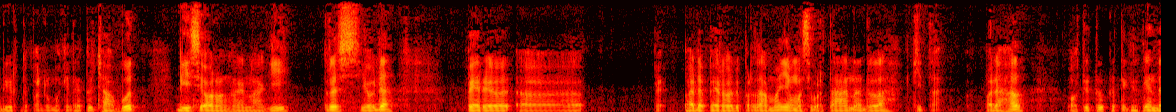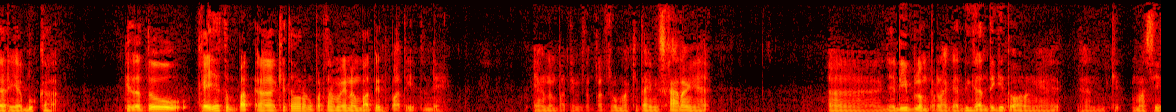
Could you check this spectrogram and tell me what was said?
di depan rumah kita itu cabut diisi orang lain lagi terus ya udah periode eh, pe- pada periode pertama yang masih bertahan adalah kita. Padahal waktu itu ketika Gandaria buka kita tuh kayaknya tempat eh, kita orang pertama yang nempatin tempat itu deh yang nempatin tempat rumah kita yang sekarang ya. Eh, jadi belum pernah ganti-ganti gitu orangnya. Dan masih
